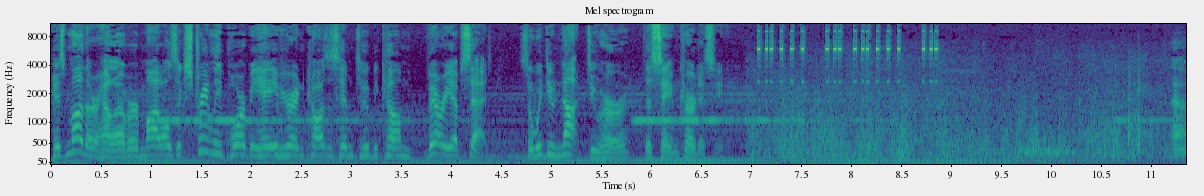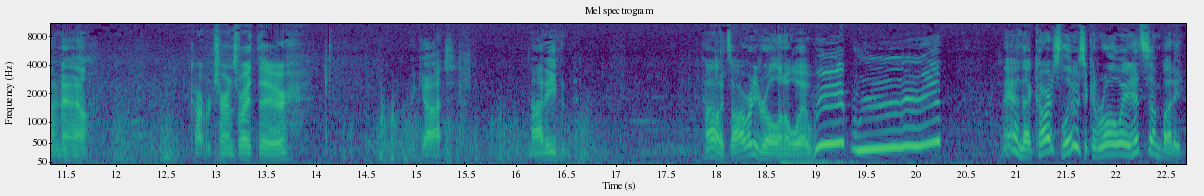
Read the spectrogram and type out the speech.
His mother, however, models extremely poor behavior and causes him to become very upset, so we do not do her the same courtesy. Now, now. Cart returns right there. We got not even. Oh, it's already rolling away. Weep, weep. Man, that cart's loose. It could roll away and hit somebody.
